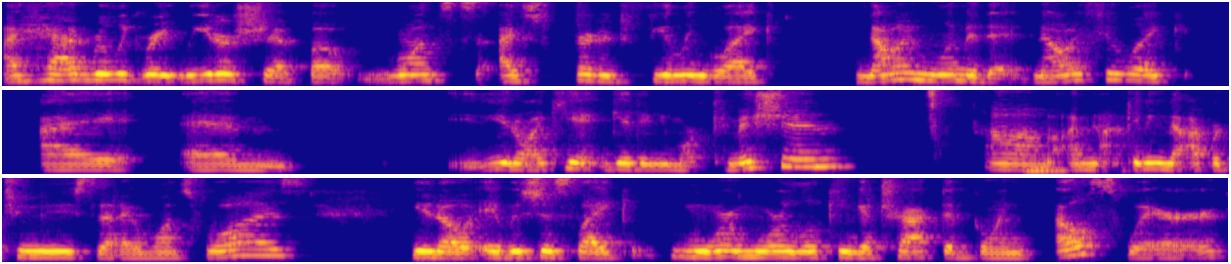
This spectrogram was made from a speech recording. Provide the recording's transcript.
I had really great leadership, but once I started feeling like now I'm limited. Now I feel like I am, you know, I can't get any more commission. Um, mm-hmm. I'm not getting the opportunities that I once was. You know, it was just like more and more looking attractive going elsewhere.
